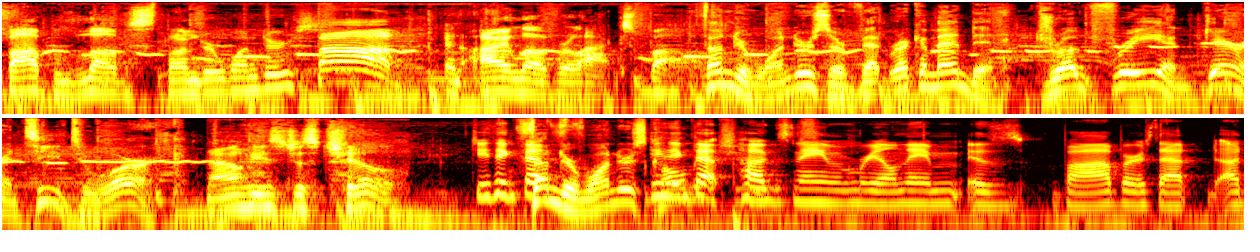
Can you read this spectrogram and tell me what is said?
Bob loves ThunderWunders. Bob! And I love Relax Bob. ThunderWunders are vet recommended, drug free, and guaranteed to work. Now he's just chill. Do you think that's, ThunderWunders Do you think Calming that pug's name, real name, is Bob, or is that a,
